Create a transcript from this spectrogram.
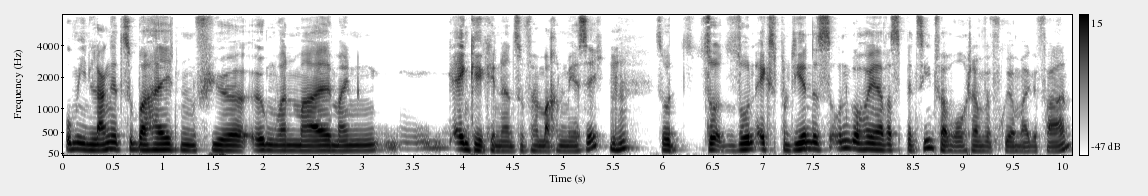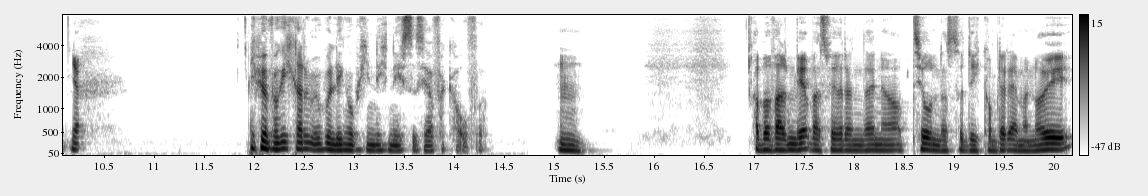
um ihn lange zu behalten für irgendwann mal meinen Enkelkindern zu vermachen mäßig. Mhm. So, so, so ein explodierendes Ungeheuer, was Benzin verbraucht, haben wir früher mal gefahren. Ja. Ich bin wirklich gerade im Überlegen, ob ich ihn nicht nächstes Jahr verkaufe. Hm. Aber was wäre dann deine Option, dass du dich komplett einmal neu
